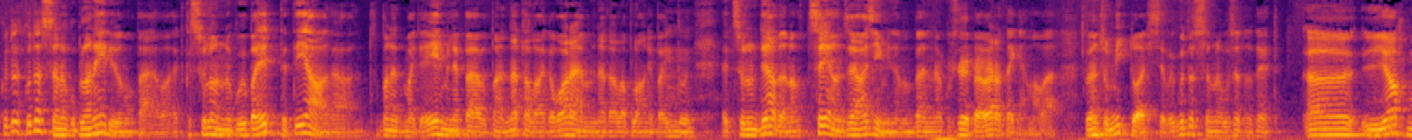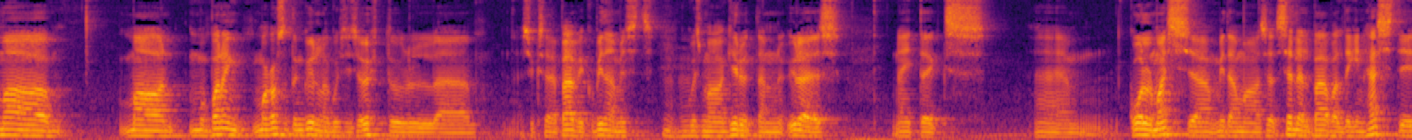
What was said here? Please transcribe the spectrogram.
kuidas, kuidas sa nagu planeerid oma päeva, et kas sul on nagu juba ette teada. sa paned, ma ei tea, eelmine päev paned nädal aega varem nädalaplaani paika mm.. et sul on teada, noh, see on see asi, mida ma pean nagu see päev ära tegema või. või on sul mitu asja või kuidas sa nagu seda teed uh,? jah, ma ma, ma panen, ma kasutan küll nagu siis õhtul äh, siukse päeviku pidamist mm, -hmm. kus ma kirjutan üles näiteks ähm, kolm asja, mida ma sellel päeval tegin hästi.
